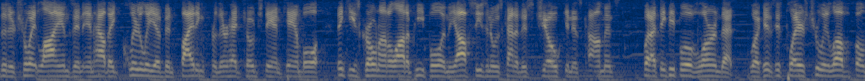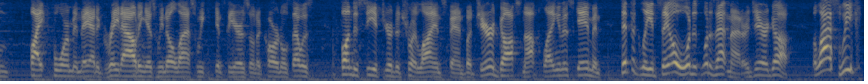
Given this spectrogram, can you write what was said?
the Detroit Lions and, and how they clearly have been fighting for their head coach, Dan Campbell. I think he's grown on a lot of people. In the offseason, it was kind of this joke in his comments, but I think people have learned that, look, his, his players truly love him fight for him, and they had a great outing, as we know, last week against the Arizona Cardinals. That was fun to see if you're a Detroit Lions fan. But Jared Goff's not playing in this game, and typically you'd say, oh, what, what does that matter? Jared Goff. But last week,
